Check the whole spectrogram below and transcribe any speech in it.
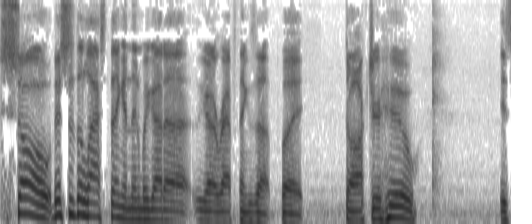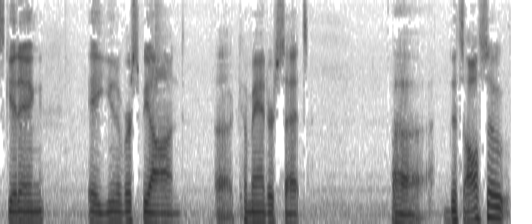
so this is the last thing, and then we gotta we gotta wrap things up. But Doctor Who is getting a Universe Beyond uh, Commander set. Uh, that's also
